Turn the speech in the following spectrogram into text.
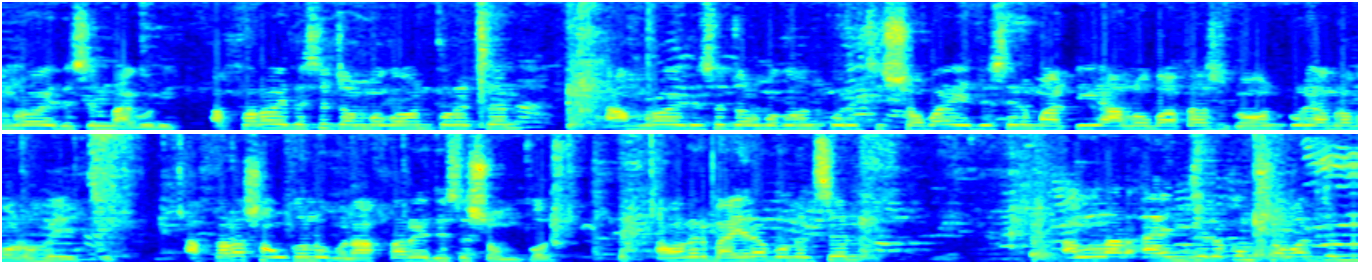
আমরাও এদেশের নাগরিক। আপনারাও এদেশে জন্মগ্রহণ করেছেন আমরাও এদেশে জন্মগ্রহণ করেছি। সবাই এদেশের মাটি আলো বাতাস গ্রহণ করে আমরা বড় হয়েছি। আপনারা সংখ্যালঘু না আপনারা এদেশের সম্পদ। আমাদের বাইরা বলেছেন আল্লাহর আইন যেরকম সবার জন্য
